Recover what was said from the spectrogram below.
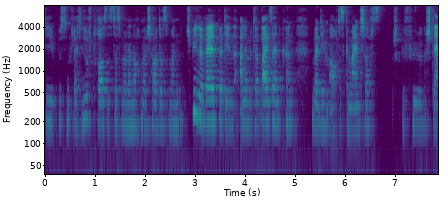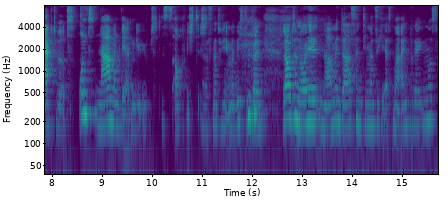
die bisschen vielleicht die Luft raus ist, dass man dann nochmal schaut, dass man Spiele wählt, bei denen alle mit dabei sein können und bei dem auch das Gemeinschaftsgefühl gestärkt wird. Und Namen werden geübt. Das ist auch wichtig. das ist natürlich immer wichtig, weil lauter neue Namen da sind, die man sich erstmal einprägen muss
